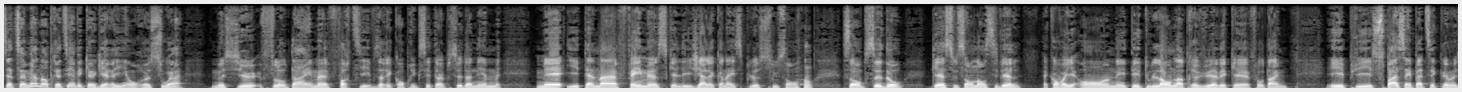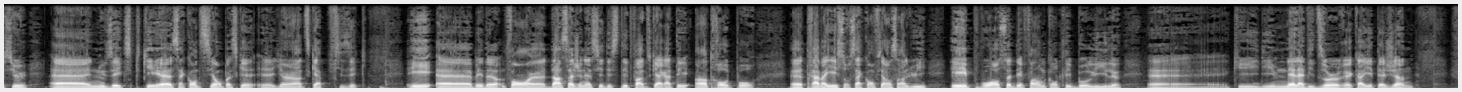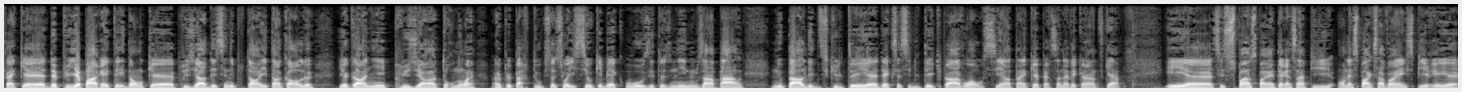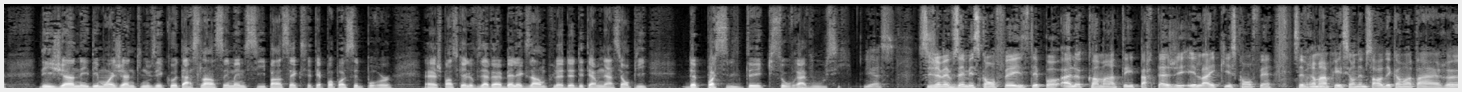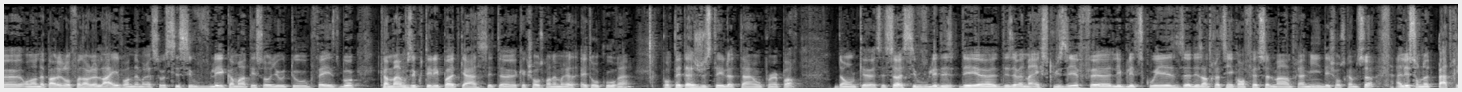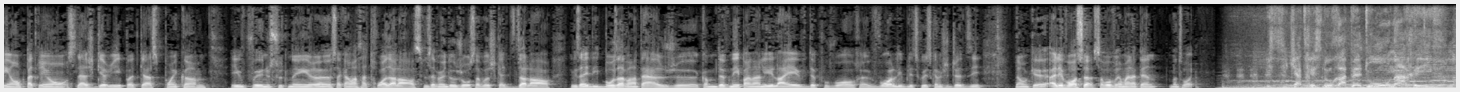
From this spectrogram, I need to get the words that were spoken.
Cette semaine, entretien avec un guerrier, on reçoit Monsieur Flowtime Fortier. Vous aurez compris que c'est un pseudonyme, mais il est tellement famous que les gens le connaissent plus sous son, pseudo que sous son nom civil. Fait qu'on voyait, on a été tout le long de l'entrevue avec euh, Flowtime. Et puis super sympathique le monsieur euh, nous a expliqué euh, sa condition parce que euh, il a un handicap physique et ben, dans le fond dans sa jeunesse il a décidé de faire du karaté entre autres pour travailler sur sa confiance en lui et pouvoir se défendre contre les bullies là, qui lui menaient la vie dure quand il était jeune. Fait que euh, depuis, il a pas arrêté. Donc, euh, plusieurs décennies plus tard, il est encore là. Il a gagné plusieurs tournois un peu partout, que ce soit ici au Québec ou aux États-Unis. Il nous en parle. Il nous parle des difficultés euh, d'accessibilité qu'il peut avoir aussi en tant que personne avec un handicap. Et c'est super, super intéressant. Puis on espère que ça va inspirer des jeunes et des moins jeunes qui nous écoutent à se lancer, même s'ils pensaient que c'était pas possible pour eux. je pense que là, vous avez un bel exemple de détermination. Puis de possibilités qui s'ouvrent à vous aussi. Yes. Si jamais vous aimez ce qu'on fait, n'hésitez pas à le commenter, partager et liker ce qu'on fait. C'est vraiment apprécié. On aime ça avoir des commentaires. Euh, on en a parlé l'autre fois dans le live. On aimerait ça aussi si vous voulez commenter sur YouTube, Facebook, comment vous écoutez les podcasts. C'est euh, quelque chose qu'on aimerait être au courant pour peut-être ajuster le temps ou peu importe. Donc, euh, c'est ça. Si vous voulez des, euh, événements exclusifs, euh, les Blitz Quiz, des entretiens qu'on fait seulement entre amis, des choses comme ça, allez sur notre Patreon, patreon slash guerrierpodcast.com et vous pouvez nous soutenir. ça commence à 3 dollars. Si vous avez un dojo, ça va jusqu'à 10 dollars. Vous avez des beaux avantages comme de venir pendant les lives, de pouvoir voir les Blitz Quiz comme j'ai déjà dit. Donc, allez voir ça. Ça vaut vraiment la peine. Bonne soirée. Les nous rappellent d'où on arrive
